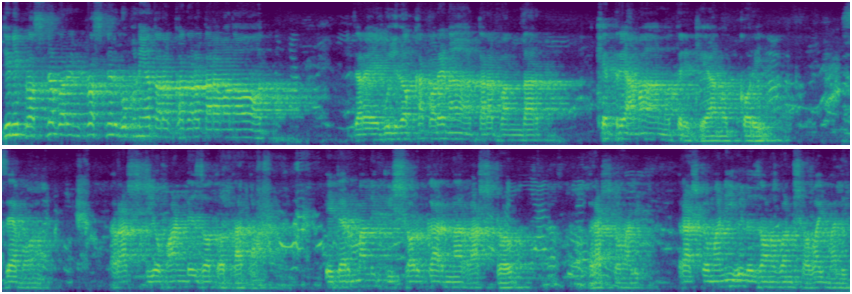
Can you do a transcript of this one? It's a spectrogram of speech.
যিনি প্রশ্ন করেন, প্রশ্নের গোপনীয়তা রক্ষা করা, তার আমানত। যারা এগুলি রক্ষা করে না, তারা বান্দার ক্ষেত্রে আমানতের খেয়ানত করে। যেমন রাষ্ট্রীয় ফান্ডে যত টাকা, এটার মালিক কি সরকার না রাষ্ট্র? রাষ্ট্র মালিক। রাষ্ট্র মানি হইল জনগণ সবাই মালিক।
